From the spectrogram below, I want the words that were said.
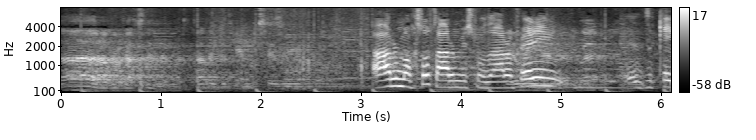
და როგორ გახსნებათ დადებითი ემოციები? არ მახსოვს, არ მისმოდა არაფერი. კი,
